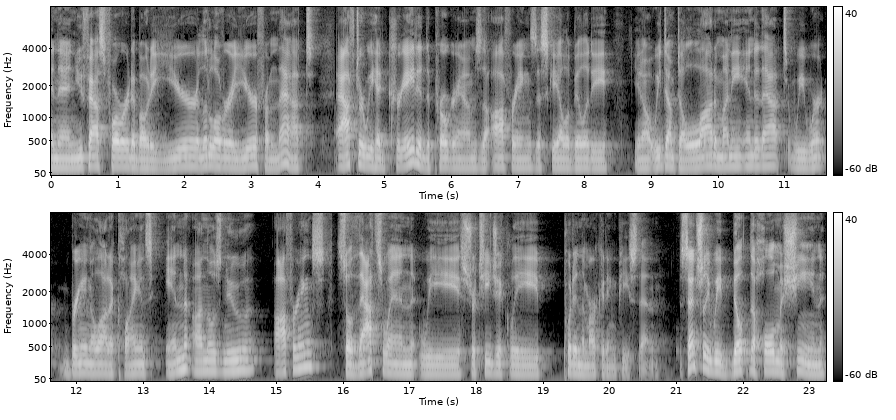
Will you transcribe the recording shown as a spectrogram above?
And then you fast forward about a year, a little over a year from that after we had created the programs, the offerings, the scalability, you know, we dumped a lot of money into that. We weren't bringing a lot of clients in on those new offerings. So that's when we strategically put in the marketing piece then. Essentially, we built the whole machine,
